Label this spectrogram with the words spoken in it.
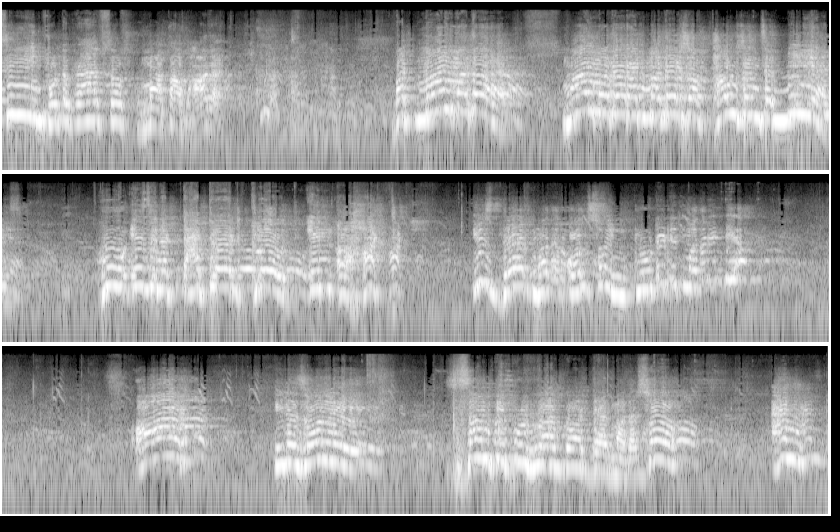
seen photographs of Mata Bharat. But my mother, my mother and mothers of thousands and millions, who is in a tattered cloth in a hut, is their mother also included in Mother India? Or it is only some people who have got their mother. So, and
